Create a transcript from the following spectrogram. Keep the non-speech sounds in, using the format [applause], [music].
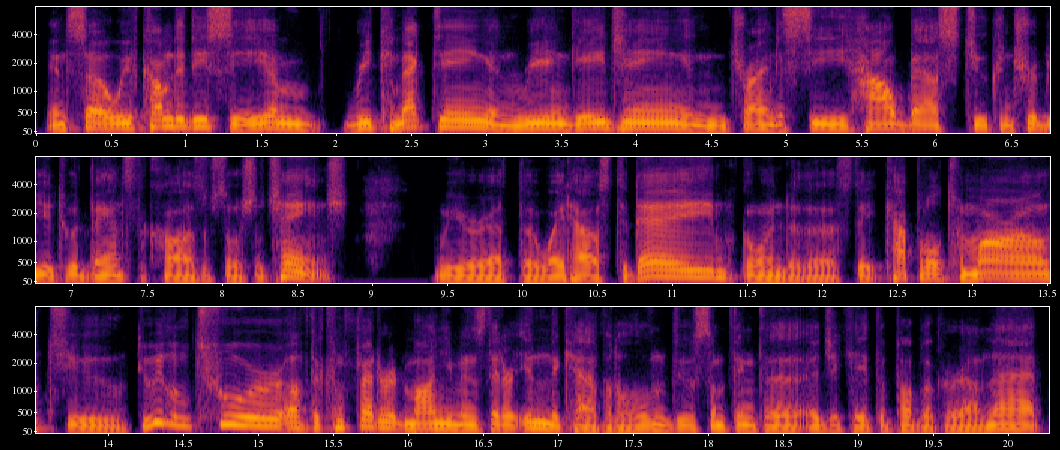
And so we've come to DC. I'm reconnecting and re-engaging and trying to see how best to contribute to advance the cause of social change. We are at the White House today, going to the state capitol tomorrow to do a little tour of the Confederate monuments that are in the Capitol and do something to educate the public around that.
